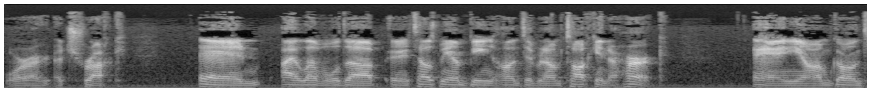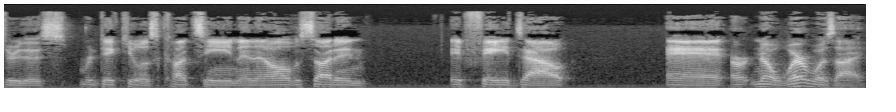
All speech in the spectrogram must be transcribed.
or a, a truck, and I leveled up, and it tells me I'm being hunted, but I'm talking to Hurk, and you know I'm going through this ridiculous cutscene, and then all of a sudden, it fades out, and or no, where was I?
